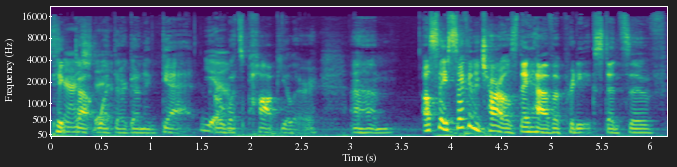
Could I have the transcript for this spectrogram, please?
picked Snatched up what they're gonna get Yeah. or what's popular. Um, I'll say Second and Charles, they have a pretty extensive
